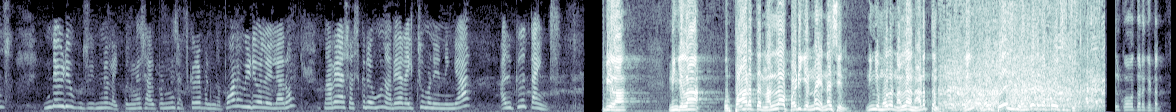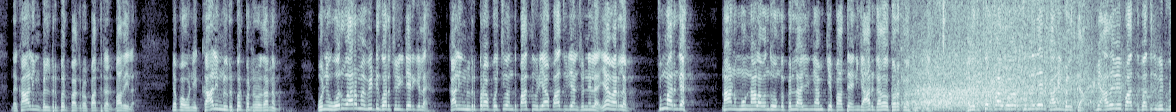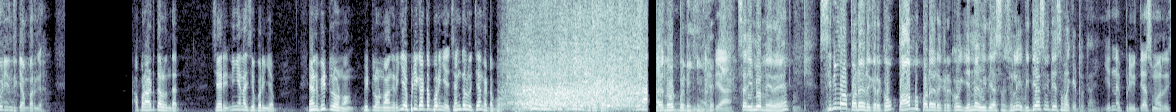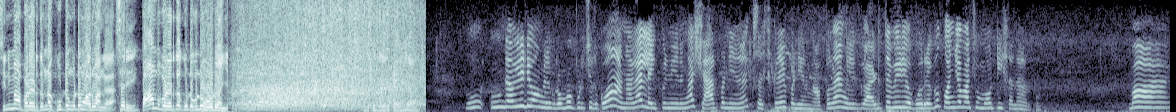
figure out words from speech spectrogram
Friends இந்த video பிடிச்சிருந்தா like பண்ணுங்கள் ஷேர் பண்ணுங்கள் சப்ஸ்கிரைப் பண்ணுங்கள் போன வீடியோவில் எல்லாரும் நிறையா சப்ஸ்கிரைபும் நிறையா லைக்ஸும் பண்ணியிருந்தீங்க. அதுக்கு தேங்க்ஸ் தம்பிகளா நீங்கெல்லாம் ஒரு பாடத்தை நல்லா படிக்கணும்னா என்ன செய்யணும்? நீங்க முதல்ல நல்லா நடத்தணும்? முதல்ல பேசிட்டு உங்ககிட்ட தப்ப வச்சுக்கிட்டு கோவத்தோட கேட்டார். இந்த காலிங் பெல் ரிப்பேர் பார்க்குறவர் பார்த்துட்டார் பாதையில. ஏப்பா உன்னை காலிங் பெல் ரிப்பேர் பண்றவர் தானே? உன்னை ஒரு வாரமா வீட்டுக்கு வர சொல்லிக்கிட்டே இருக்கல காலிங் பெல் ரிப்பேரா போச்சு வந்து பார்த்து விடியா பார்த்து விடியான்னு சொன்னல ஏன் வரல? சும்மா இருங்க. நானும் மூணு நாளா வந்து உங்க பெல்ல அழிங்க அமைக்க பார்த்தேன். நீங்க யாரும் கதவை திறக்கல சொல்லிட்டீங்க. அது ரிப்பேர் பார்க்க வர சொன்னதே காலிங் பெல் தான் இவன் அதவே பார்த்து பார்த்துட்டு வீட்டுக்கு ஓடி இருந்திருக்கான் பாருங்க. அப்புறம் அடுத்த ஆள் வந்தார். சரி நீங்க என்ன செய்ய போறீங்க? எனக்கு வீட்டு லோன் வாங்க வீட்டு லோன் வாங்குறீங்க. எப்படி கட்ட போறீங்க? செங்கல் வச்சு கட்ட போறோம். நோட் பண்ணிக்கிங்க? சார் இன்னொரு நேரம் சினிமா படம் எடுக்கிறக்கும் பாம்பு படம் எடுக்கிறக்கும் என்ன வித்தியாசம் சொல்லி வித்தியாச வித்தியாசமா கேட்டிருக்காங்க. என்ன இப்படி வித்தியாசமா வருது? சினிமா படம் எடுத்தோம்னா கூட்டம் கூட்டமா வருவாங்க. சரி. பாம்பு படம் எடுத்தா கூட்டம் கூட்டம் ஓடுவாங்க. அடுத்து பாருங்க இந்த வீடியோ உங்களுக்கு ரொம்ப பிடிச்சிருக்கும். அதனால் லைக் பண்ணிடுங்க ஷேர் பண்ணிடுங்க சப்ஸ்கிரைப் பண்ணிடுங்க அப்போ தான் எங்களுக்கு அடுத்த வீடியோ போடுறதுக்கு கொஞ்சமாச்சும் மோட்டிவேஷனாக இருக்கும். பாய்.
